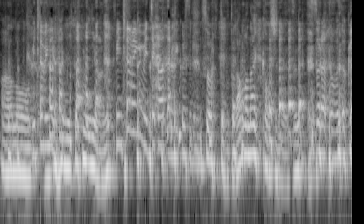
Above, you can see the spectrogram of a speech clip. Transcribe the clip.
あの 見た目には。見た目にはね。見た目にめっちゃ変わったらびっくりする。空飛ぶとかあんまないかもしれないですね。空飛ぶとか。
